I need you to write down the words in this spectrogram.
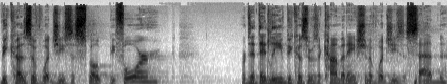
because of what Jesus spoke before? Or did they leave because there was a combination of what Jesus said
